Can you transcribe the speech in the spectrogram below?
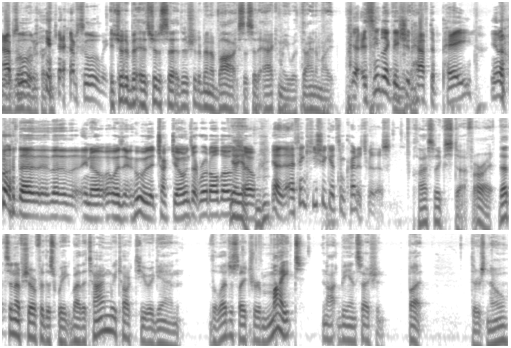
absolutely, Roadrunner absolutely. It should have been. It should have said there should have been a box that said Acme with dynamite Yeah, it seems like they should have to pay. You know, the, the, the you know was it who was it Chuck Jones that wrote all those? Yeah, yeah. So Mhm. yeah, I think he should get some credits for this. Classic stuff. All right, that's enough show for this week. By the time we talk to you again, the legislature might not be in session, but there's no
